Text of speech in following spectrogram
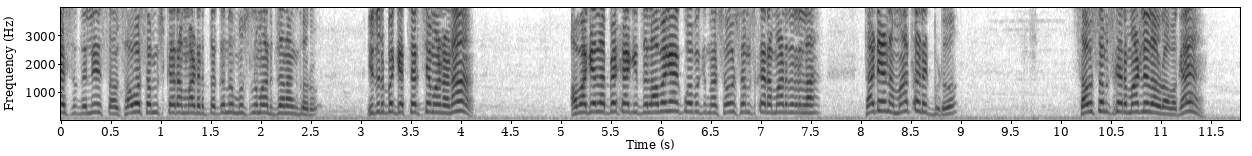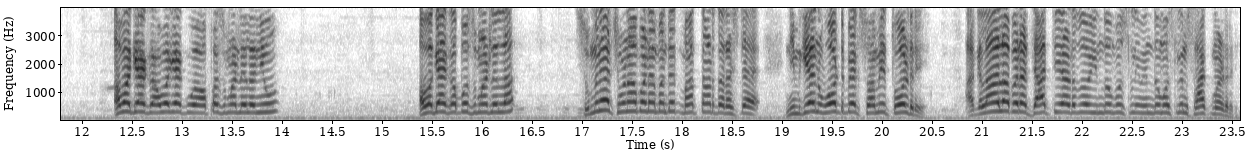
ದೇಶದಲ್ಲಿ ಸವ ಸಂಸ್ಕಾರ ಮಾಡಿರ್ತಕ್ಕಂಥ ಮುಸಲ್ಮಾನ ಜನಾಂಗದವರು. ಇದ್ರ ಬಗ್ಗೆ ಚರ್ಚೆ ಮಾಡೋಣ? ಅವಾಗೆಲ್ಲ ಬೇಕಾಗಿದ್ದಲ್ಲ, ಅವಾಗ ಯಾಕೆ ಹೋಗ್ಬೇಕು? ನಾವು ಶವ ಸಂಸ್ಕಾರ ಮಾಡಿದ್ರಲ್ಲ? ತಡೆಯಣ್ಣ, ಮಾತಾಡಕ್ ಬಿಡು. ಶವ ಸಂಸ್ಕಾರ ಮಾಡಲಿಲ್ಲ ಅವ್ರು ಅವಾಗ? ಅವಾಗ ಯಾಕೆ ಅವಾಗ ಯಾಕೆ ವಾಪಸ್ ಮಾಡಲಿಲ್ಲ ನೀವು? ಅವಾಗ ಯಾಕೆ ವಾಪಸ್ ಮಾಡಲಿಲ್ಲ? ಸುಮ್ಮನೆ ಚುನಾವಣೆ ಬಂದದ್ದು ಮಾತನಾಡ್ತಾರೆ ಅಷ್ಟೇ. ನಿಮ್ಗೇನು ಓಟ್ ಬೇಕು ಸ್ವಾಮಿ, ತೋಳ್ರಿ. ಅಗಲಾಲ ಬರೋ ಜಾತಿ ಆಡೋದು, ಹಿಂದೂ, ಮುಸ್ಲಿಂ ಹಿಂದೂ, ಮುಸ್ಲಿಂ ಸಾಕು ಮಾಡ್ರಿ.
